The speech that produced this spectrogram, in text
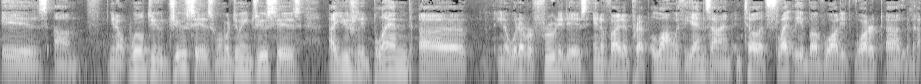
is, um, you know, we'll do juices. When we're doing juices, I usually blend, uh, you know, whatever fruit it is in a VitaPrep along with the enzyme until it's slightly above water, water uh,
